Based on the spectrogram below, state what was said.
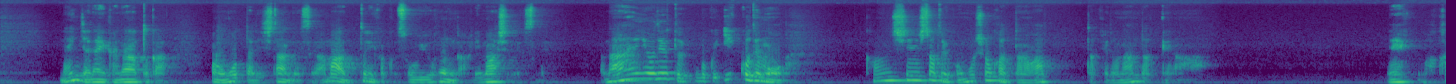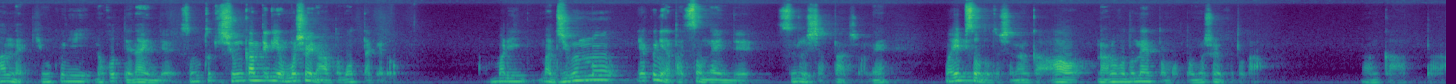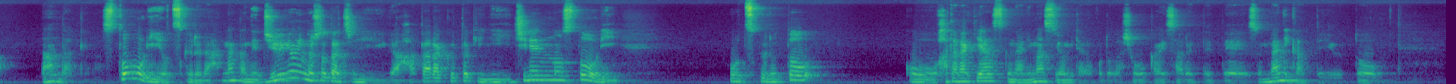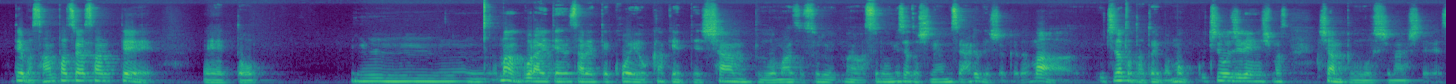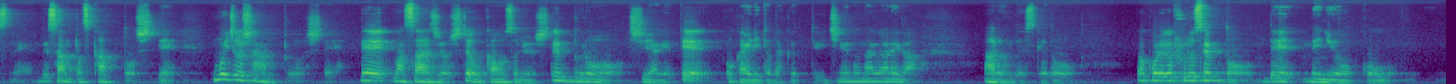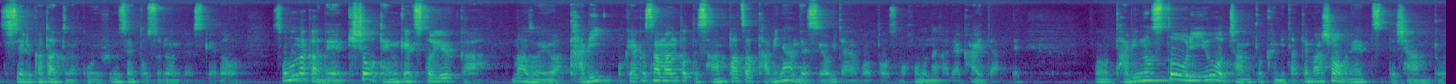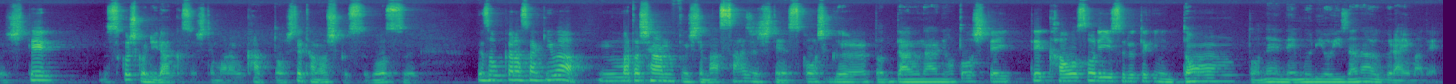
ないんじゃないかなとか思ったりしたんですがまあとにかくそういう本がありましてですね。内容で言うと僕一個でも感心したというか面白かったのがあったけどなんだっけな。ね、わかんない。記憶に残ってないんで、その時瞬間的に面白いなと思ったけど、あんまり、まあ自分の役には立ちそうにないんで、スルーしちゃったんでしょうね。まあ、エピソードとしてなんか、ああ、なるほどねと思って面白いことが、なんかあったら、なんだっけな、ストーリーを作るだ。なんかね、従業員の人たちが働く時に一連のストーリーを作ると、こう、働きやすくなりますよみたいなことが紹介されてて、それ何かっていうと、例えば散髪屋さんって、えっ、と、うん。まあご来店されて声をかけてシャンプーをまずする、まあ、するお店としないお店あるでしょうけど。まあうちだと例えばもううちを事例にします。シャンプーをしましてですね。で散髪カットをしてもう一度シャンプーをして。でマッサージをしてお顔剃りをしてブローを仕上げてお帰りいただくっていう一連の流れがあるんですけど、まあ、これがフルセットでメニューをこうしてる方っていうのはこういうフルセットするんですけど。その中で起承転結というかまあその要は旅お客様にとって散髪は旅なんですよみたいなことをその本の中では書いてあってその旅のストーリーをちゃんと組み立てましょうねっつってシャンプーして少しこうリラックスしてもらうカットをして楽しく過ごす。でそこから先はまたシャンプーしてマッサージして少しぐーっとダウナーに落としていって顔剃りする時にドーンとね眠りをいざなうぐらいまで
